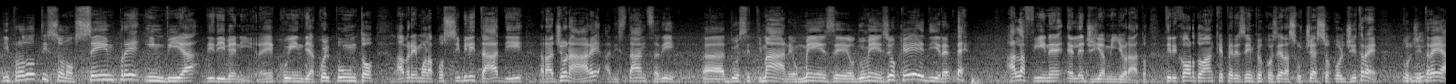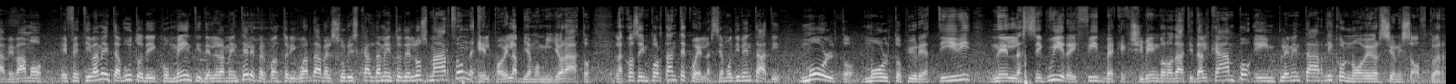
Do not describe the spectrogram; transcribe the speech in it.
i prodotti sono sempre in via di divenire e quindi a quel punto avremo la possibilità di ragionare a distanza di due settimane, un mese o due mesi, ok, e dire, beh, alla fine LG ha migliorato. Ti ricordo anche per esempio cos'era successo col G3. Col mm-hmm. G3 avevamo effettivamente avuto dei commenti, delle lamentele per quanto riguardava il surriscaldamento dello smartphone e poi l'abbiamo migliorato. La cosa importante è quella, siamo diventati molto molto più reattivi nel seguire i feedback che ci vengono dati dal campo e implementarli con nuove versioni software.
